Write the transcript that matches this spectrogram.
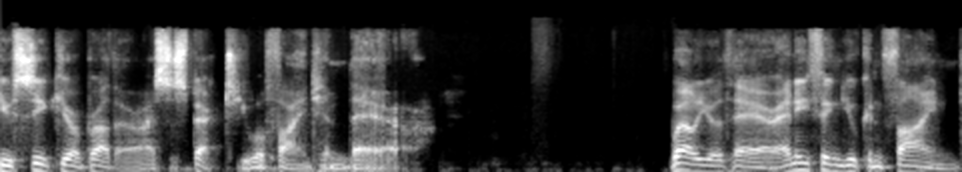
you seek your brother, I suspect you will find him there. Well, you're there. Anything you can find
